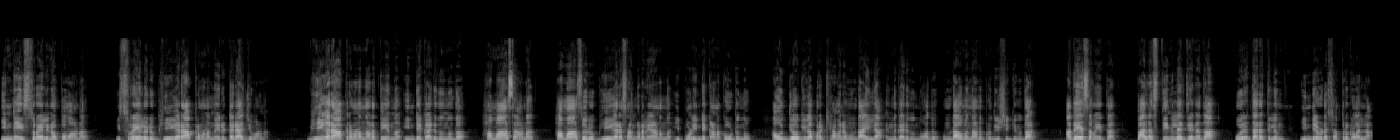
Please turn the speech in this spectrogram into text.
ഇന്ത്യ ഇസ്രയേലിനൊപ്പമാണ്. ഇസ്രയേൽ ഒരു ഭീകരാക്രമണം നേരിട്ട രാജ്യമാണ്. ഭീകരാക്രമണം നടത്തിയെന്ന് ഇന്ത്യ കരുതുന്നത് ഹമാസ് ആണ് ഹമാസ് ഒരു ഭീകര സംഘടനയാണെന്ന് ഇപ്പോൾ ഇന്ത്യ കണക്കുകൂട്ടുന്നു. ഔദ്യോഗിക പ്രഖ്യാപനം ഉണ്ടായില്ല എന്ന് കരുതുന്നു. അത് ഉണ്ടാവുമെന്നാണ് പ്രതീക്ഷിക്കുന്നത്. അതേസമയത്ത് പലസ്തീനിലെ ജനത ഒരു തരത്തിലും ഇന്ത്യയുടെ ശത്രുക്കളല്ല.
